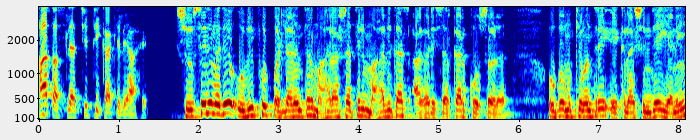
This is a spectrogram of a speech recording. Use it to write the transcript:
हात असल्याची टीका केली आहे. शिवसेनेमध्ये उभी फूट पडल्यानंतर महाराष्ट्रातील महाविकास आघाडी सरकार कोसळलं उपमुख्यमंत्री एकनाथ शिंदे यांनी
